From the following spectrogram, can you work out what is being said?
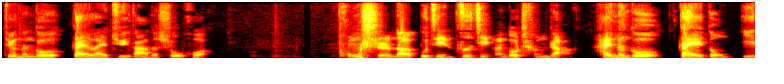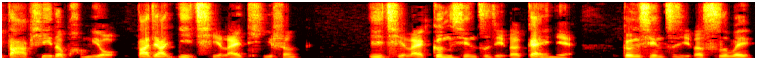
就能够带来巨大的收获。同时呢，不仅自己能够成长。还能够带动一大批的朋友，大家一起来提升，一起来更新自己的概念，更新自己的思维。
